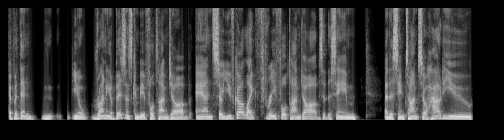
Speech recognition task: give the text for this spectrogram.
but then you know running a business can be a full time job, and so you've got like three full time jobs at the same at the same time. So how do you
